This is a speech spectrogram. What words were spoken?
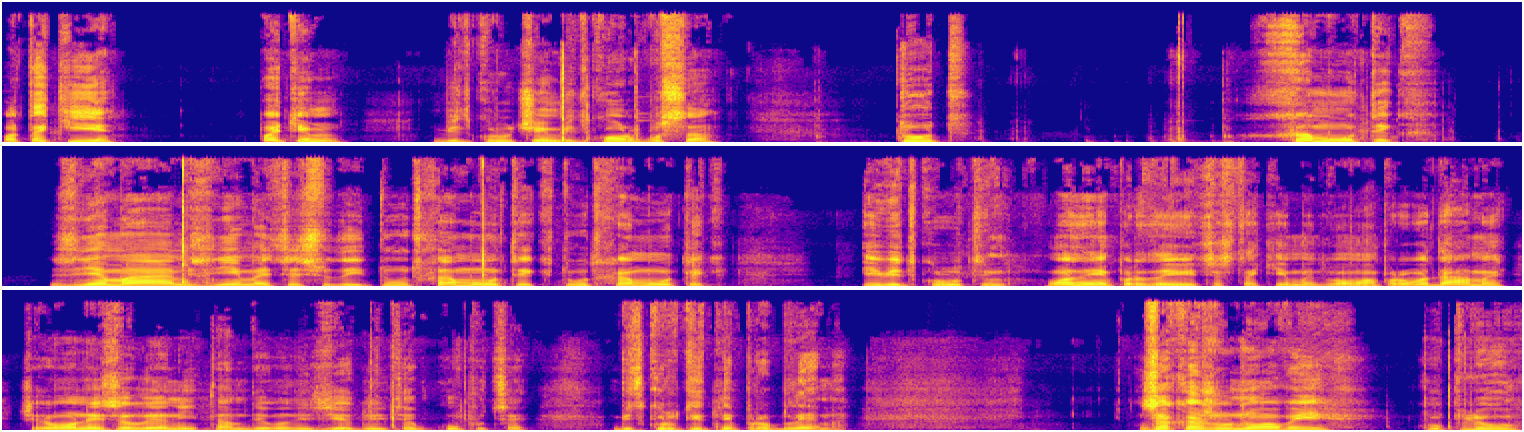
Отакі. Потім відкручуємо від корпуса. Тут хамутик знімаємо, зніметься сюди. І тут хамутик, тут хамутик. І відкрутимо. Вони продаються з такими двома проводами, червоний зелений, там, де вони з'єднуються в купу, це відкрутити не проблема. Закажу новий, куплю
